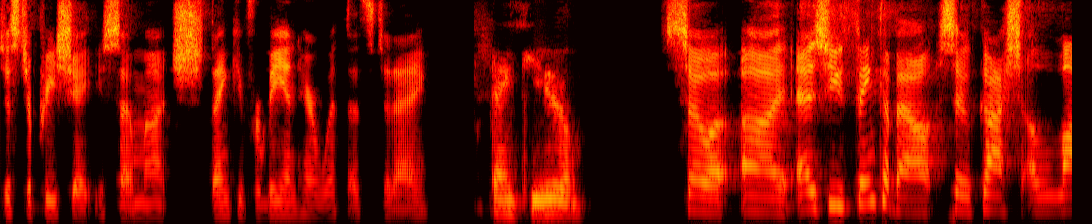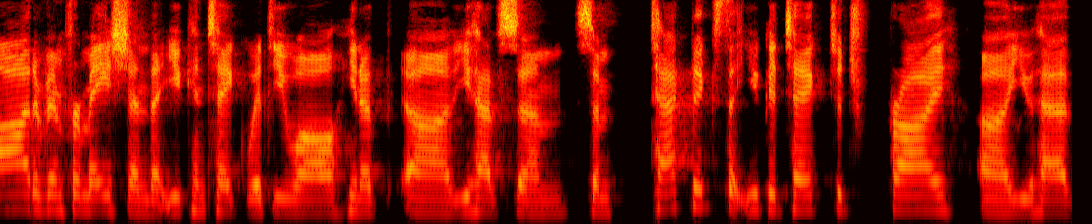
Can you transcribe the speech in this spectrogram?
Just appreciate you so much. Thank you for being here with us today. Thank you. So, uh, as you think about, so gosh, a lot of information that you can take with you all. You know, uh, you have some some tactics that you could take to try. Uh, you have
